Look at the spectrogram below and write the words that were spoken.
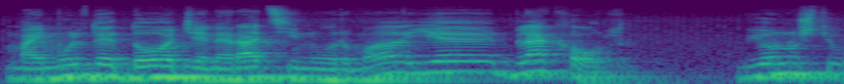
mai mult de două generații în urmă e black hole. Eu nu știu,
